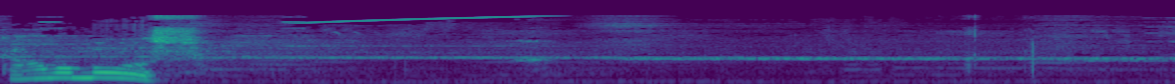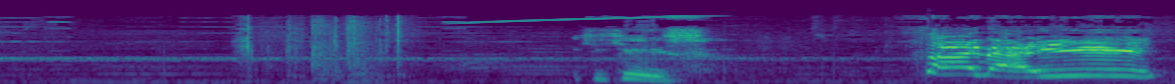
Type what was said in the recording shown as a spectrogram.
Calma, moço. O que, que é isso? Sai daí!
